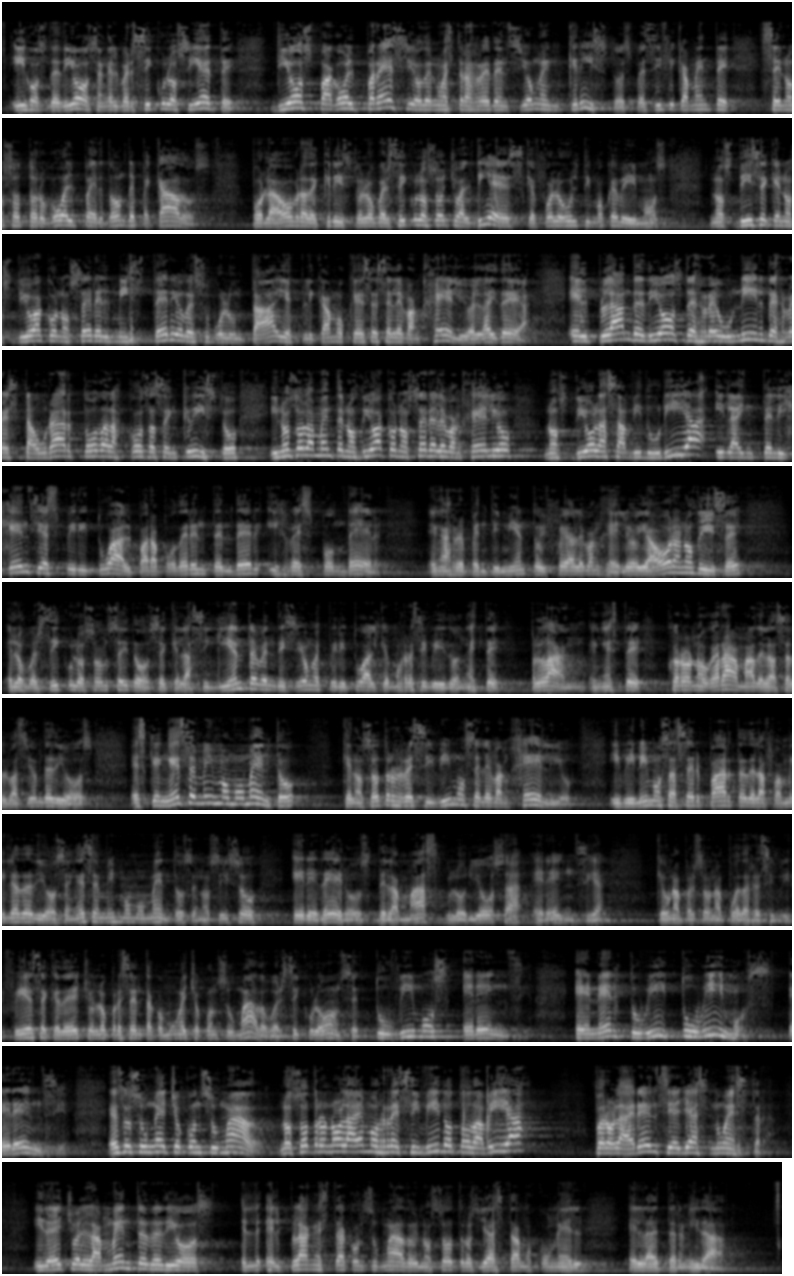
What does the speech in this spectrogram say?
hijos de Dios. En el versículo 7, Dios pagó el precio de nuestra redención en Cristo. Específicamente se nos otorgó el perdón de pecados por la obra de Cristo. En los versículos 8 al 10, que fue lo último que vimos, nos dice que nos dio a conocer el misterio de su voluntad y explicamos que ese es el Evangelio, es la idea. El plan de Dios de reunir, de restaurar todas las cosas en Cristo y no solamente nos dio a conocer el Evangelio, nos dio la sabiduría y la inteligencia espiritual para poder entender y responder en arrepentimiento y fe al Evangelio. Y ahora nos dice en los versículos 11 y 12 que la siguiente bendición espiritual que hemos recibido en este plan, en este cronograma de la salvación de Dios, es que en ese mismo momento que nosotros recibimos el Evangelio y vinimos a ser parte de la familia de Dios, en ese mismo momento se nos hizo herederos de la más gloriosa herencia que una persona pueda recibir. Fíjese que de hecho él lo presenta como un hecho consumado, versículo 11, tuvimos herencia en él tuvimos herencia. Eso es un hecho consumado. Nosotros no la hemos recibido todavía, pero la herencia ya es nuestra. Y de hecho en la mente de Dios el, el plan está consumado y nosotros ya estamos con Él en la eternidad.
